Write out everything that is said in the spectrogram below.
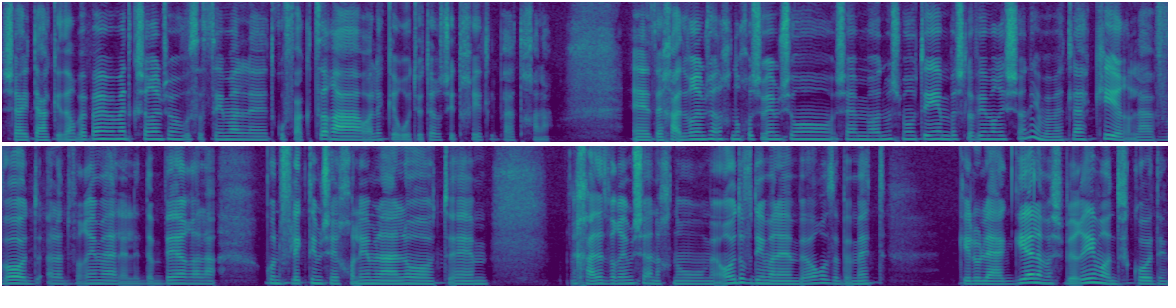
שהייתה, כי זה הרבה פעמים באמת קשרים שמבוססים על אה, תקופה קצרה או על היכרות יותר שטחית בהתחלה. אה, זה אחד הדברים שאנחנו חושבים שהוא, שהם מאוד משמעותיים בשלבים הראשונים, באמת להכיר, לעבוד על הדברים האלה, לדבר על הקונפליקטים שיכולים לעלות. אה, אחד הדברים שאנחנו מאוד עובדים עליהם באורו זה באמת כאילו להגיע למשברים עוד קודם.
